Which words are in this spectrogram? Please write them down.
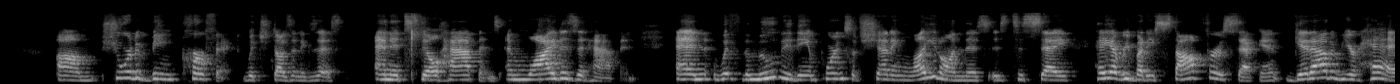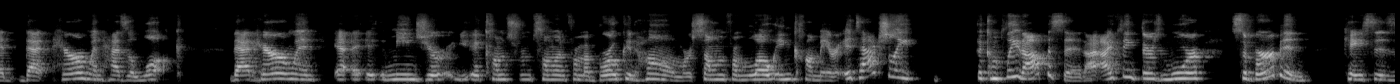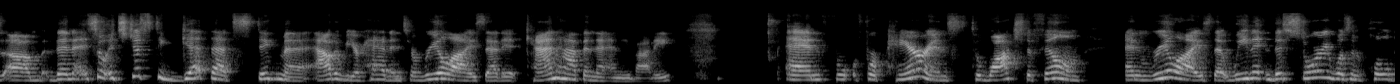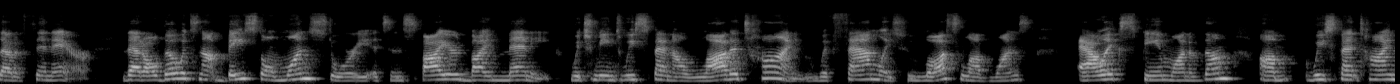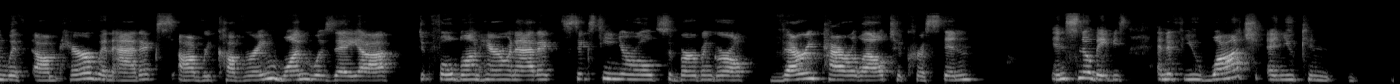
Um, short of being perfect, which doesn't exist, and it still happens. And why does it happen? And with the movie, the importance of shedding light on this is to say, hey, everybody, stop for a second, get out of your head that heroin has a look that heroin it, means you're it comes from someone from a broken home or someone from low income area. It's actually the complete opposite. I, I think there's more suburban cases um, then so it's just to get that stigma out of your head and to realize that it can happen to anybody. And for, for parents to watch the film and realize that we didn't this story wasn't pulled out of thin air that although it's not based on one story, it's inspired by many, which means we spend a lot of time with families who lost loved ones, Alex being one of them. Um, we spent time with um, heroin addicts uh, recovering. One was a uh, full-blown heroin addict, 16-year-old suburban girl, very parallel to Kristen in Snow Babies. And if you watch and you can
